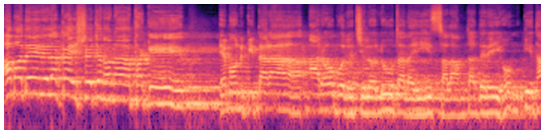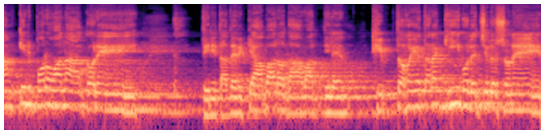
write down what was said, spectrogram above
আমাদের এলাকায় সে যেন না থাকে। এমনকি তারা আরও বলেছিল, লুত আলাইহিস সালাম তাদের এই হুমকি ধামকির পরোয়া না করে। তিনি তাদেরকে আবারও দাওয়াত দিলেন। ক্ষিপ্ত হয়ে তারা কি বলেছিল শোনেন?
